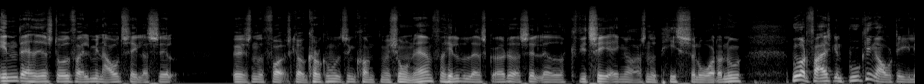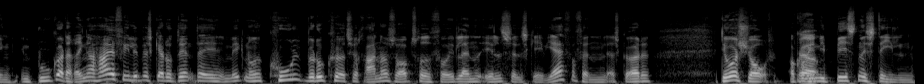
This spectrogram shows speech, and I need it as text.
Inden da havde jeg stået for alle mine aftaler selv. Øh, sådan noget folk skrev, kan du komme ud til en konfirmation? Ja, for helvede lad os gøre det, og selv lavet kvitteringer og sådan noget pis og lort. Og nu, nu var det faktisk en bookingafdeling. En booker, der ringer, hej Philip, skal du den dag? Jamen, Ikke noget. Cool, vil du køre til Randers og optræde for et eller andet elselskab? Ja, for fanden, lad os gøre det. Det var sjovt at komme Ja. ind i business-delen.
